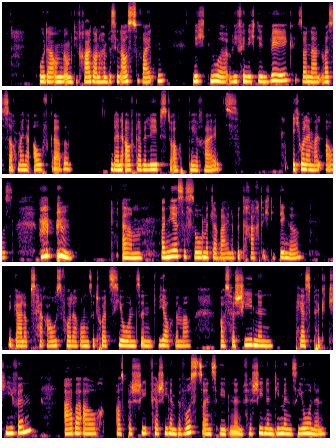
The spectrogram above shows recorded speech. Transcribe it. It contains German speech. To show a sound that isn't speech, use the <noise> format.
Oder um um die Frage auch noch ein bisschen auszuweiten, nicht nur: Wie finde ich den Weg, sondern was ist auch meine Aufgabe? Und deine Aufgabe lebst du auch bereits. Ich hole einmal aus. <clears throat> Ähm, bei mir ist es so, mittlerweile betrachte ich die Dinge, egal ob's Herausforderungen, Situationen sind, wie auch immer, aus verschiedenen Perspektiven, aber auch aus verschiedenen Bewusstseinsebenen, verschiedenen Dimensionen.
